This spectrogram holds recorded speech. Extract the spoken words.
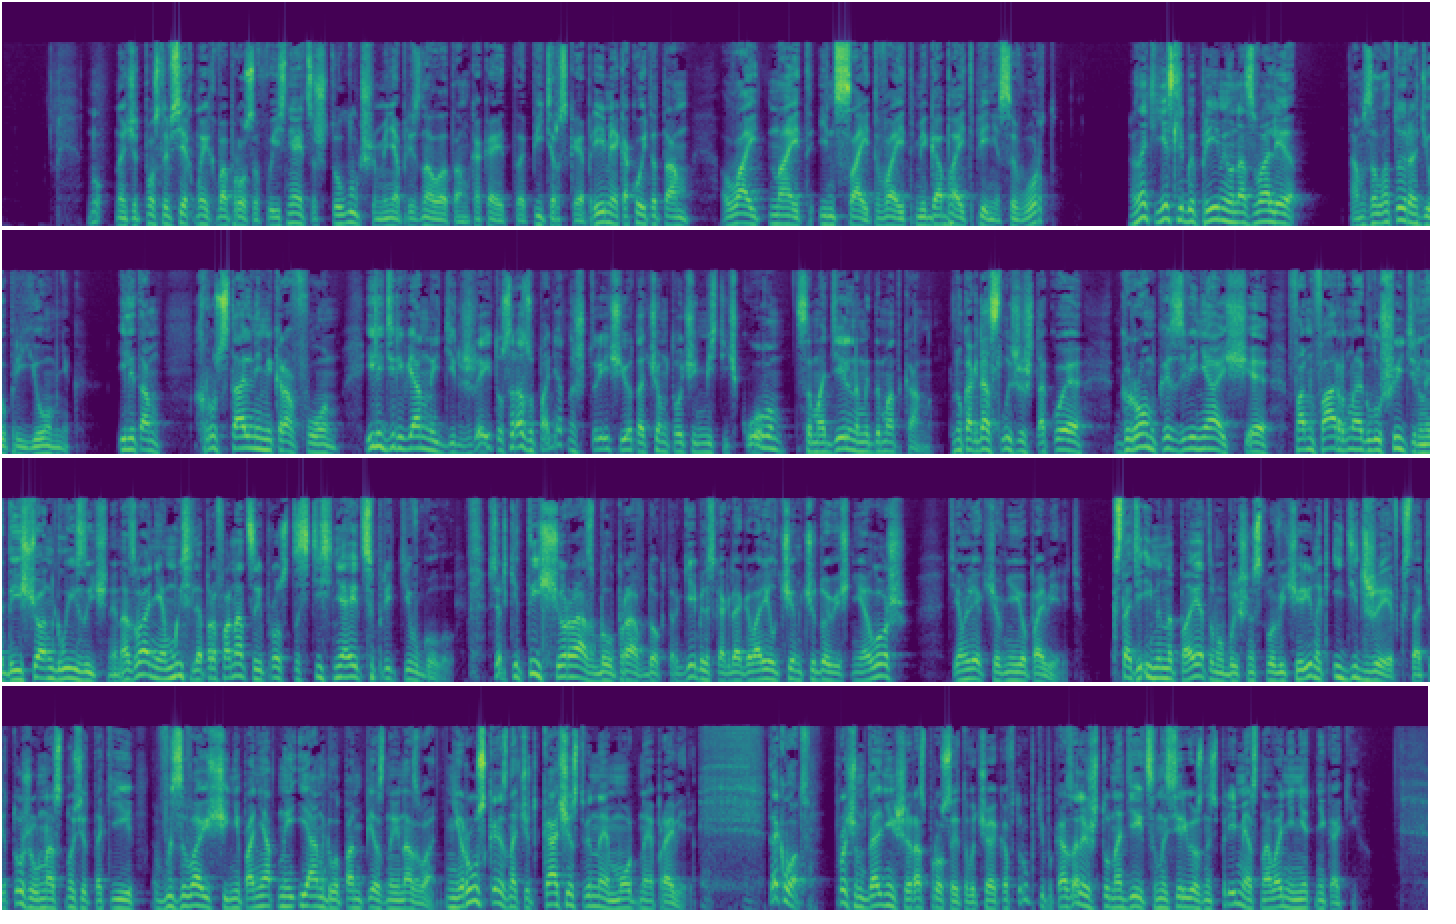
Ну, значит, после всех моих вопросов выясняется, что лучше меня признала там какая-то питерская премия, какой-то там Light Night Insight White Megabyte Penis Award. Знаете, если бы премию назвали там «Золотой радиоприемник», или там хрустальный микрофон, или деревянный диджей, то сразу понятно, что речь идет о чем-то очень местечковом, самодельном и домотканном. Но когда слышишь такое громко звенящее, фанфарно-оглушительное, да еще англоязычное название, мысль о профанации просто стесняется прийти в голову. Все-таки тысячу раз был прав доктор Геббельс, когда говорил, чем чудовищнее ложь, тем легче в нее поверить. Кстати, именно поэтому большинство вечеринок и диджеев, кстати, тоже у нас носят такие вызывающие непонятные и англопомпезные названия. Не русское, значит, качественное, модное, проверенное. Так вот, впрочем, дальнейшие расспросы этого человека в трубке показали, что надеяться на серьезность премии оснований нет никаких.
